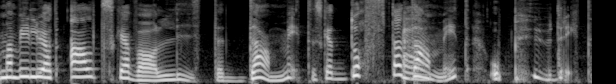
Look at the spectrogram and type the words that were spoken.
Man vill ju att allt ska vara lite dammigt. Det ska dofta Ja. dammigt och pudrigt.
